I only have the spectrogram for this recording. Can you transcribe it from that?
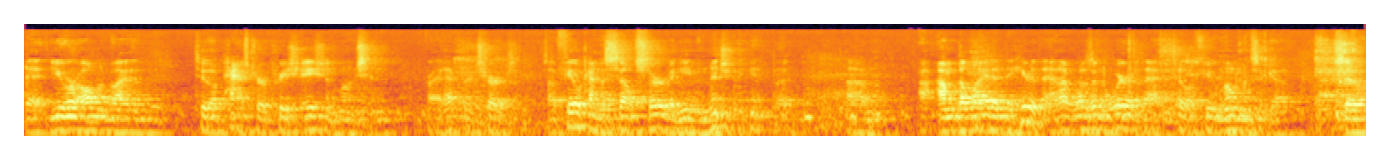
that you are all invited to a pastor appreciation luncheon right after church. So I feel kind of self-serving even mentioning it, but um, I, am delighted to hear that. I wasn't aware of that until a few moments ago. So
